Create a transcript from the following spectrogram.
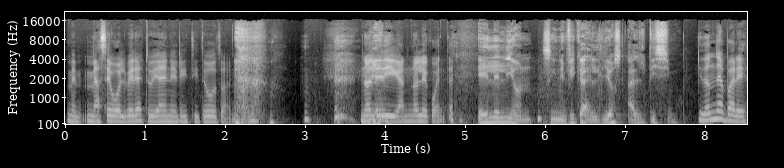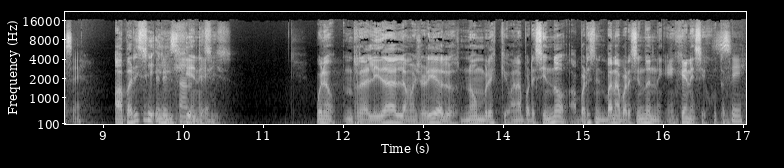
me, me hace volver a estudiar en el instituto. No, no. No le digan, no le cuenten. El Elión significa el Dios altísimo. ¿Y dónde aparece? Aparece en. Génesis. Bueno, en realidad la mayoría de los nombres que van apareciendo, aparecen, van apareciendo en, en Génesis justamente. Sí.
